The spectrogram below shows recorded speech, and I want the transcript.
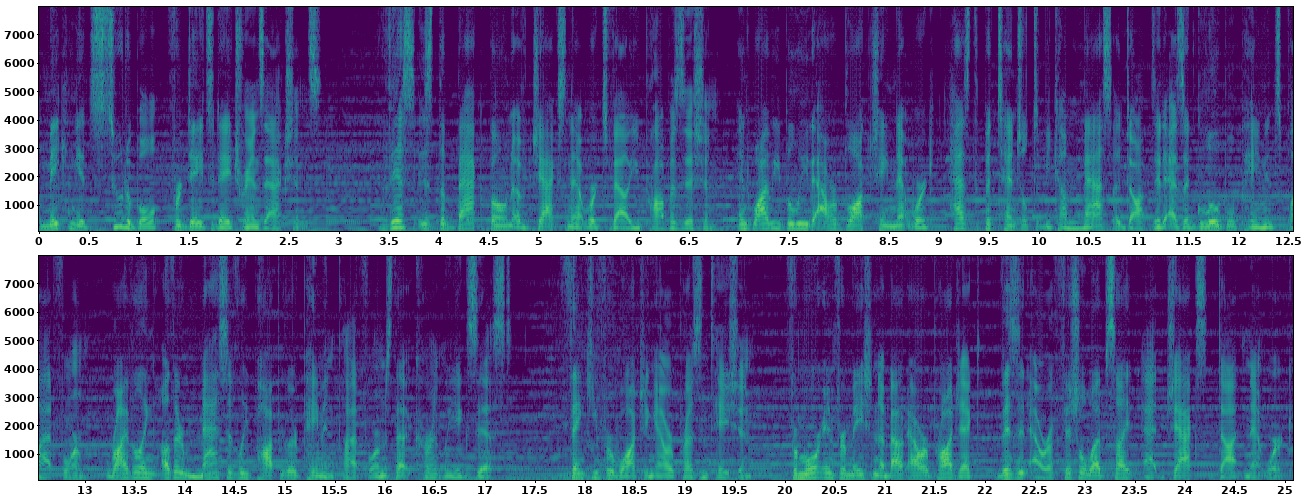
making it suitable for day-to-day -day transactions. This is the backbone of JAX Network's value proposition, and why we believe our blockchain network has the potential to become mass adopted as a global payments platform, rivaling other massively popular payment platforms that currently exist. Thank you for watching our presentation. For more information about our project, visit our official website at jax.network.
